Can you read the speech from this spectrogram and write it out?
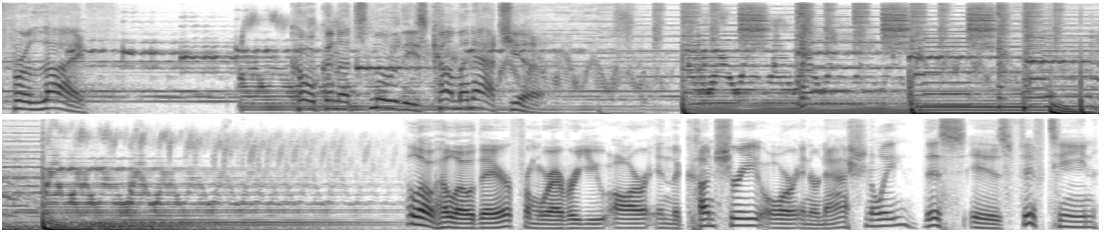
for life. Coconut smoothies coming at you. Hello, hello there from wherever you are in the country or internationally. This is 15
